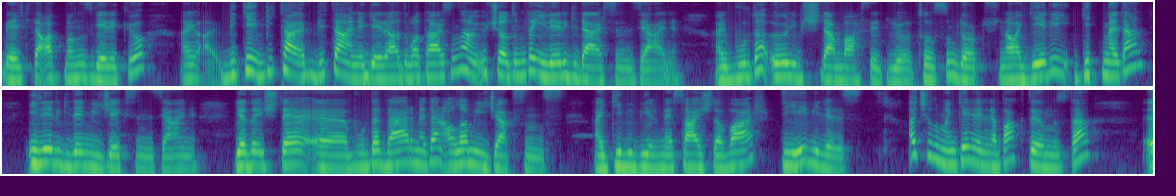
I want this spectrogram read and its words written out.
belki de atmanız gerekiyor. Hani bir, bir tane bir tane geri adım atarsınız ama üç adımda ileri gidersiniz yani. Hani burada öyle bir şeyden bahsediliyor tılsım dörtlüsünde ama geri gitmeden ileri gidemeyeceksiniz yani. Ya da işte e, burada vermeden alamayacaksınız yani gibi bir mesaj da var diyebiliriz. Açılımın geneline baktığımızda e,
